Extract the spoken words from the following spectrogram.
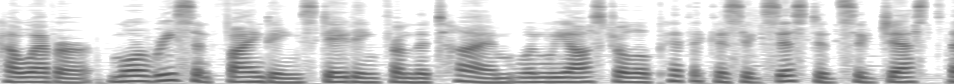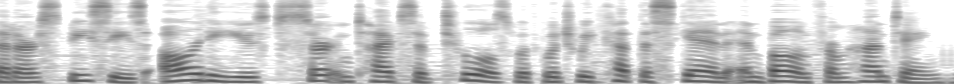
however, more recent findings dating from the time when we Australopithecus existed suggest that our species already used certain types of tools with which we cut the skin and bone from hunting.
